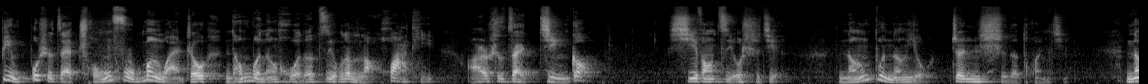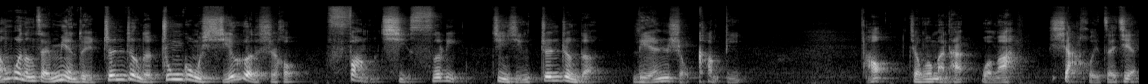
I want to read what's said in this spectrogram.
并不是在重复孟晚舟能不能获得自由的老话题，而是在警告西方自由世界，能不能有。真实的团结，能不能在面对真正的中共邪恶的时候放弃私利，进行真正的联手抗敌？好，江湖漫谈，我们啊下回再见。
